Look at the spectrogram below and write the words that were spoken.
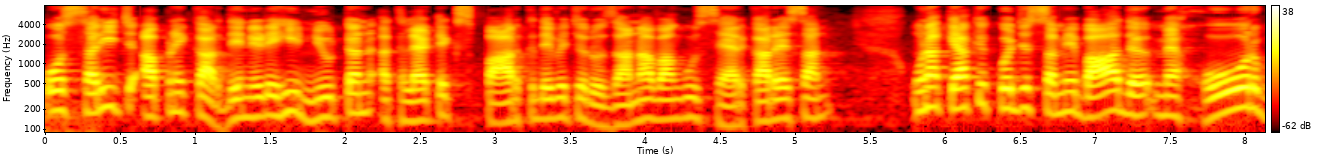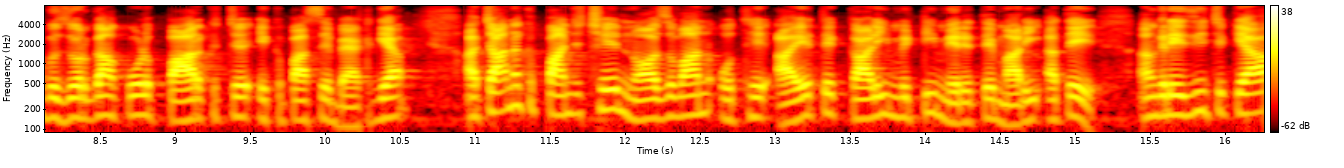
ਉਹ ਸਰੀ 'ਚ ਆਪਣੇ ਘਰ ਦੇ ਨੇੜੇ ਹੀ ਨਿਊਟਨ ਐਥਲੈਟਿਕਸ ਪਾਰਕ ਦੇ ਵਿੱਚ ਰੋਜ਼ਾਨਾ ਵਾਂਗੂ ਸੈਰ ਕਰ ਰਹੇ ਸਨ। ਉਹਨਾਂ ਕਿਹਾ ਕਿ ਕੁਝ ਸਮੇਂ ਬਾਅਦ ਮੈਂ ਹੋਰ ਬਜ਼ੁਰਗਾਂ ਕੋਲ ਪਾਰਕ 'ਚ ਇੱਕ ਪਾਸੇ ਬੈਠ ਗਿਆ। ਅਚਾਨਕ 5-6 ਨੌਜਵਾਨ ਉੱਥੇ ਆਏ ਤੇ ਕਾਲੀ ਮਿੱਟੀ ਮੇਰੇ ਤੇ ਮਾਰੀ ਅਤੇ ਅੰਗਰੇਜ਼ੀ 'ਚ ਕਿਹਾ,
